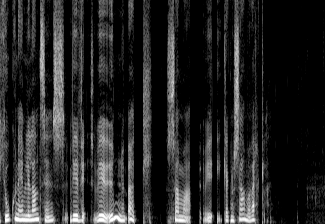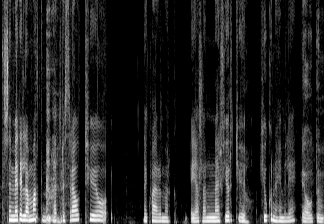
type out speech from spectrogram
hjúkunaheimli landsins við, við unnum öll sama, gegnum sama verklag sem er eiginlega magna. Þetta eru 30 og, nei hvað eru mörg? Ég ætla að nær 40 hjúkunaheimili. Já, út um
